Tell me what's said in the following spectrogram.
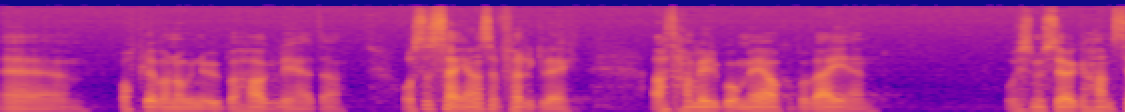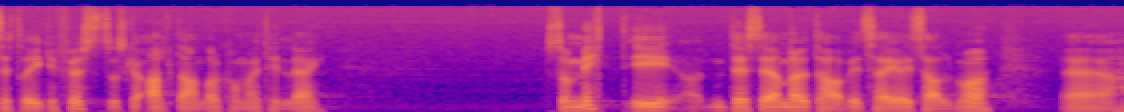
eh, oppleve noen ubehageligheter. Og så sier han selvfølgelig at han vil gå med oss på veien. Og hvis vi søker hans sitt rike først, så skal alt det andre komme i tillegg. Så midt i Det ser vi også David sier i salmer. Eh,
